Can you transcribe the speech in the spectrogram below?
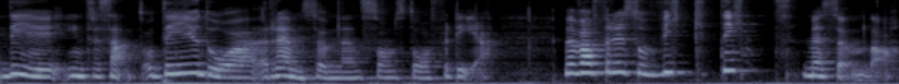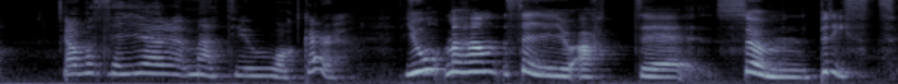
det är intressant. Och det är ju då REM-sömnen som står för det. Men varför är det så viktigt med sömn då? Ja, vad säger Matthew Walker? Jo, men han säger ju att eh, sömnbrist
